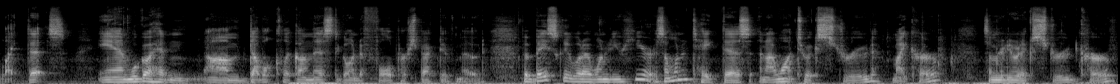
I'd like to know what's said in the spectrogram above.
like this And we'll go ahead and um, double click on this to go into full perspective mode. But basically what I want to do here is I want to take this and I want to extrude my curve. So I'm going to do an extrude curve.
